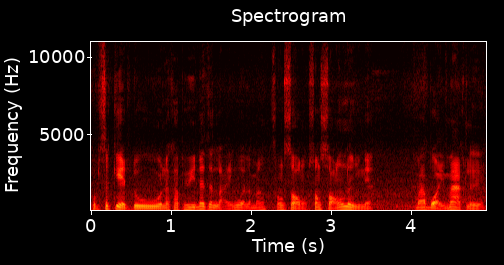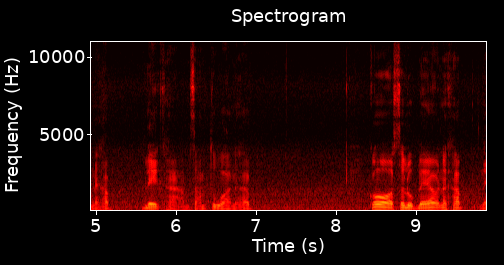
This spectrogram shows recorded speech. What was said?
ผมสังเกตดูนะครับพี่น่าจะหลายงวดแล้วมั้ง 22 221 เนี่ยมาบ่อยมากเลยนะครับ เลขหาม 3 ตัวนะครับ ก็สรุปแล้วนะครับ ใน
